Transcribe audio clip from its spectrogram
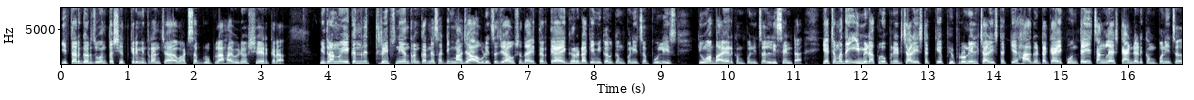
इतर गरजवंत शेतकरी मित्रांच्या व्हॉट्सअप ग्रुपला हा व्हिडिओ शेअर करा. मित्रांनो एकंदरीत थ्रिप्स नियंत्रण करण्यासाठी माझ्या आवडीचं जे औषध आहे तर ते आहे घरडा केमिकल कंपनीचं पोलीस किंवा बायर कंपनीचं लिसेंटा याच्यामध्ये इमिडाक्लोप्रिड चाळीस टक्के फिप्रोनिल चाळीस टक्के हा घटक आहे. कोणत्याही चांगल्या स्टँडर्ड कंपनीचं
